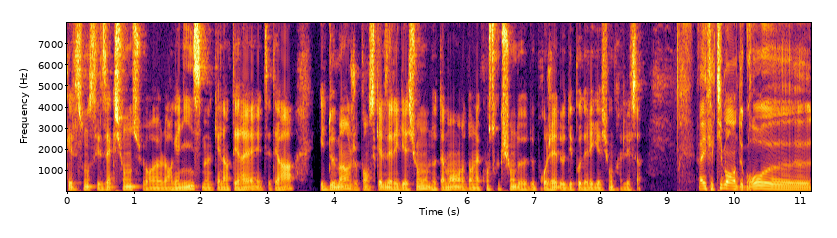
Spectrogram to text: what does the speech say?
quelles sont ses actions sur euh, l'organisme, quel intérêt, etc. Et demain, je pense quelles allégations, notamment dans la construction de, projets de dépôt d'allégations auprès de l'EFSA. Ah, effectivement, de gros, euh,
